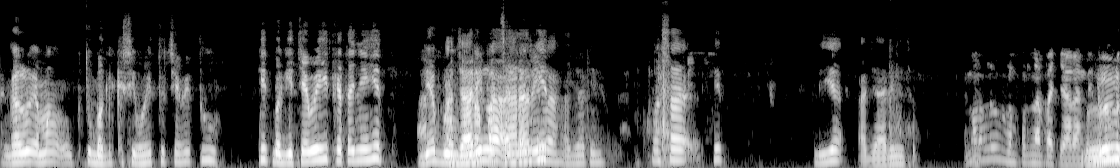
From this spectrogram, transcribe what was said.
Enggak lu emang tuh bagi ke si tuh cewek tuh. Hit bagi cewek hit katanya hit. Dia belum ajarin pernah lah, pacaran ajarin hit. lah, ajarin. Masa hit dia Ajarin. Emang lu belum pernah pacaran? Belum.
